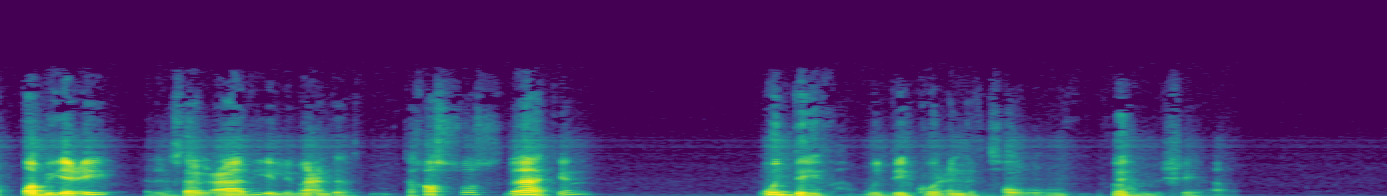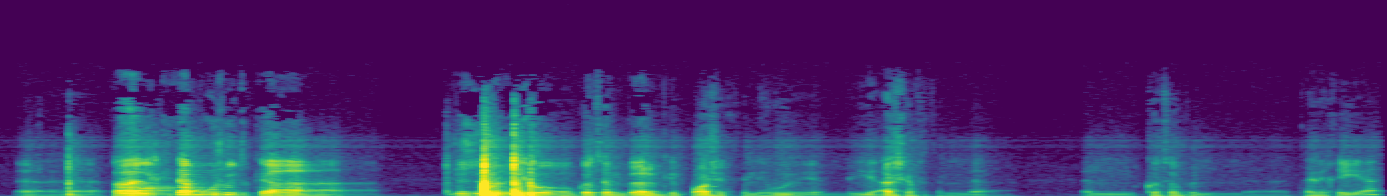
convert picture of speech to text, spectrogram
الطبيعي الإنسان العادي اللي ما عنده تخصص لكن وده يفهم وده يكون عنده تصور وفهم للشيء هذا. آه، فالكتاب موجود كجزء من اللي هو جوتنبرغ project اللي هو اللي أرشفت ال- الكتب التاريخية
